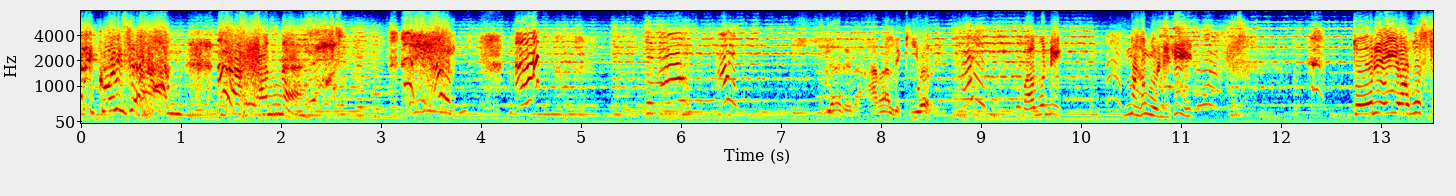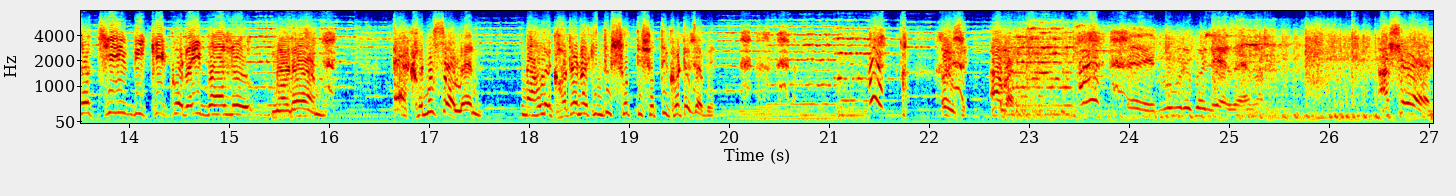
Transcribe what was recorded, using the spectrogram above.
আরে কই যান? না ইয়ারে আড়ালে কি হরে মামুনি মামুনি তোর এই অবস্থা চেয়ে বিকে করেই ভালো ম্যাডাম এখনও চলেন না হলে ঘটনা কিন্তু সত্যি সত্যি ঘটে যাবে। আবার। মুগুরে কইলে যায় আবার আসেন।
